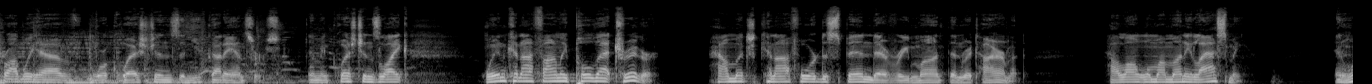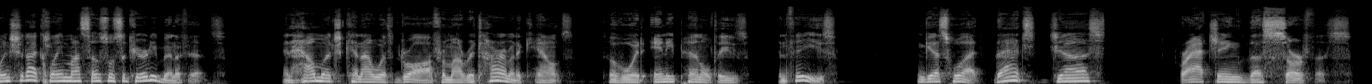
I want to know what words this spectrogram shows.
probably have more questions than you've got answers. I mean, questions like when can I finally pull that trigger? How much can I afford to spend every month in retirement? How long will my money last me? And when should I claim my Social Security benefits? And how much can I withdraw from my retirement accounts to avoid any penalties and fees? And guess what? That's just scratching the surface.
